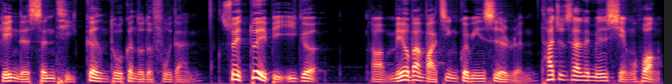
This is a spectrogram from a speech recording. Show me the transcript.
给你的身体更多更多的负担。所以对比一个。啊，没有办法进贵宾室的人，他就在那边闲晃，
